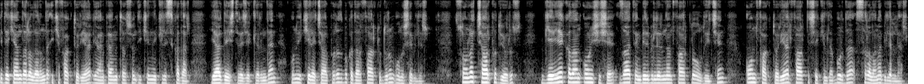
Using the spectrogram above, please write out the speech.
bir de kendi aralarında 2 faktöriyel yani permütasyon 2'nin ikilisi kadar yer değiştireceklerinden bunu 2 ile çarparız. Bu kadar farklı durum oluşabilir. Sonra çarpı diyoruz. Geriye kalan 10 şişe zaten birbirlerinden farklı olduğu için 10 faktöriyel farklı şekilde burada sıralanabilirler.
